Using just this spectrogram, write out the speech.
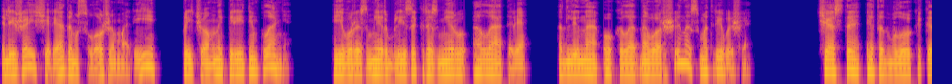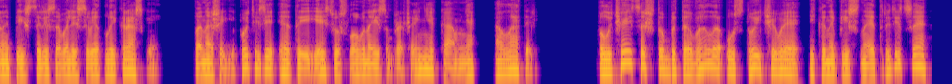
лежащий рядом с ложем Марии, причем на переднем плане. Его размер близок к размеру аллатыря, длина около одного аршина, смотри выше. Часто этот блок иконописцы рисовали светлой краской. По нашей гипотезе, это и есть условное изображение камня аллатырь. Получается, что бытовала устойчивая иконописная традиция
